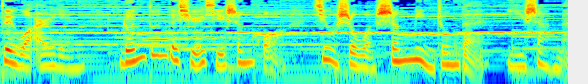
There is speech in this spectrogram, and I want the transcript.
对我而言，伦敦的学习生活就是我生命中的一扇门。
